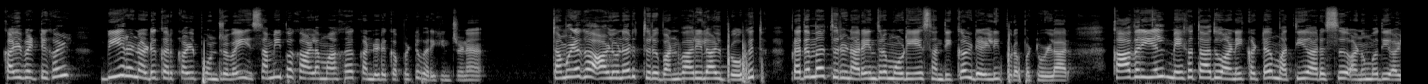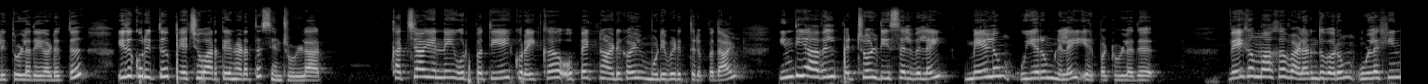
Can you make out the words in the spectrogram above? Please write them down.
கல்வெட்டுகள் வீர நடுகற்கள் போன்றவை சமீப காலமாக கண்டெடுக்கப்பட்டு வருகின்றன. தமிழக ஆளுநர் திரு. பன்வாரிலால் புரோஹித் பிரதமர் திரு. நரேந்திர மோடியை சந்திக்க டெல்லி புறப்பட்டுள்ளார். காவிரியில் மேகதாது அணை கட்ட மத்திய அரசு அனுமதி அளித்துள்ளதை அடுத்து இதுகுறித்து பேச்சுவார்த்தை நடத்த சென்றுள்ளார். கச்சா எண்ணெய் உற்பத்தியை குறைக்க ஒபெக் நாடுகள் முடிவெடுத்திருப்பதால் இந்தியாவில் பெட்ரோல் டீசல் விலை மேலும் உயரும் நிலை ஏற்பட்டுள்ளது. வேகமாக வளர்ந்து வரும் உலகின்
